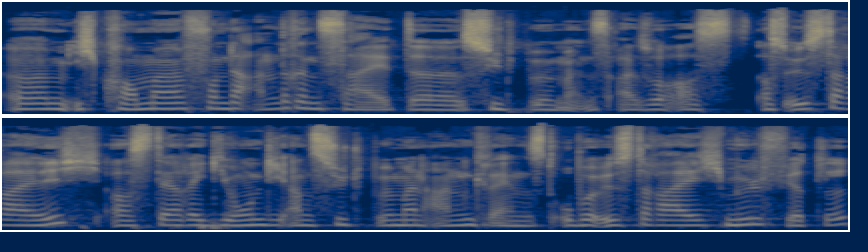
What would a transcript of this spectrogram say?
ähm, ich komme von der anderen Seite Südböhmens, also aus, aus Österreich, aus der Region, die an Südböhmen angrenzt, Oberösterreich, Mühlviertel.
